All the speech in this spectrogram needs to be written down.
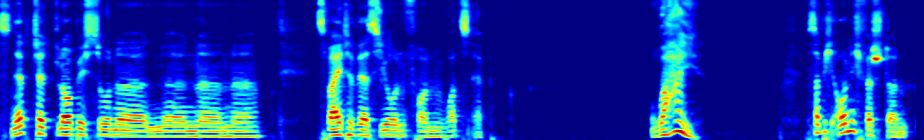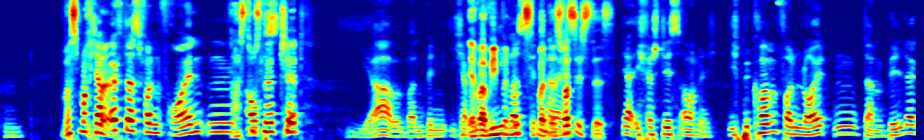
Snapchat, glaube ich, so eine, eine, eine, eine zweite Version von WhatsApp. Why? Das habe ich auch nicht verstanden. Was macht Ich habe man? öfters von Freunden. Hast du Snapchat? Snap- Ja, aber wann bin ich? hab Ja, aber wie benutzt man das? Was ist das? Ja, ich verstehe es auch nicht. Ich bekomme von Leuten dann Bilder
